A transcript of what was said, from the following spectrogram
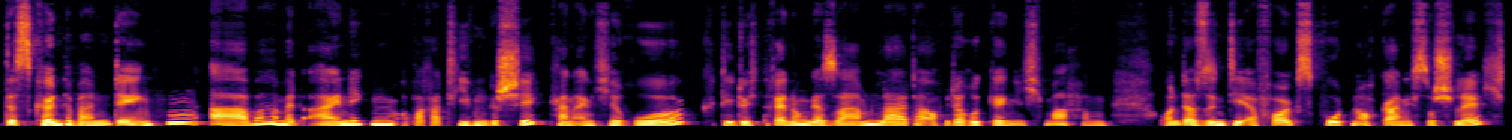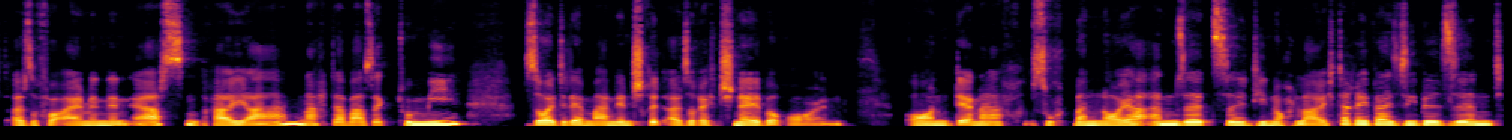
Das könnte man denken, aber mit einigem operativen Geschick kann ein Chirurg die Durchtrennung der Samenleiter auch wieder rückgängig machen. Und da sind die Erfolgsquoten auch gar nicht so schlecht. Also vor allem in den ersten drei Jahren nach der Vasektomie sollte der Mann den Schritt also recht schnell bereuen. Und dennoch sucht man neue Ansätze, die noch leichter reversibel sind,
